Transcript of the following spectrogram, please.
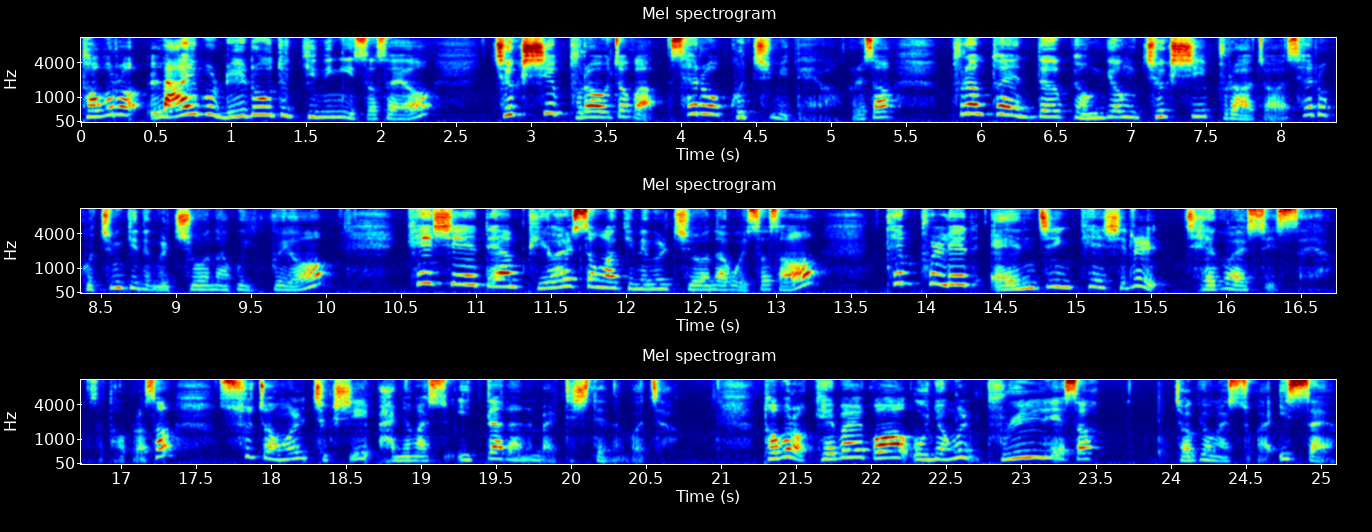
더불어 라이브 리로드 기능이 있어서요. 즉시 브라우저가 새로 고침이 돼요. 그래서 프론트엔드 변경 즉시 브라우저 새로 고침 기능을 지원하고 있고요. 캐시에 대한 비활성화 기능을 지원하고 있어서 템플릿 엔진 캐시를 제거할 수 있어요. 그래서 더불어서 수정을 즉시 반영할 수 있다라는 말뜻이 되는 거죠. 더불어 개발과 운영을 분리해서 적용할 수가 있어요.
